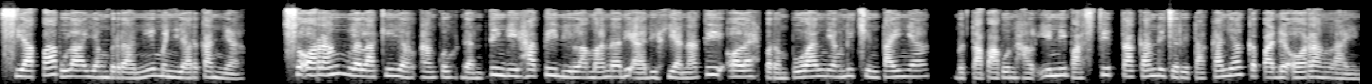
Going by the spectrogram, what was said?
siapa pula yang berani menyiarkannya? Seorang lelaki yang angkuh dan tinggi hati bila mana dia dikhianati oleh perempuan yang dicintainya, betapapun hal ini pasti takkan diceritakannya kepada orang lain.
